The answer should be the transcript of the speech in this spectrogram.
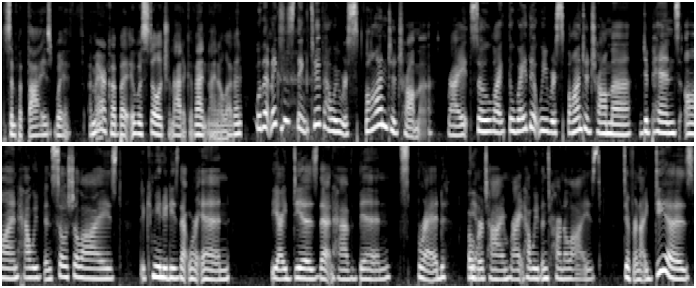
sympathize with America, but it was still a traumatic event, 9 11. Well, that makes us think too of how we respond to trauma, right? So, like, the way that we respond to trauma depends on how we've been socialized, the communities that we're in, the ideas that have been spread over Yeah. time, right? How we've internalized different ideas.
